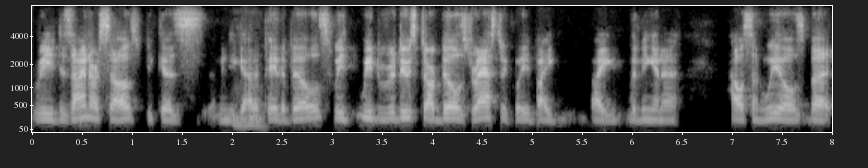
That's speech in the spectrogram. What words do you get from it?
redesign ourselves because I mean, you mm-hmm. got to pay the bills. We we'd reduced our bills drastically by by living in a house on wheels, but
